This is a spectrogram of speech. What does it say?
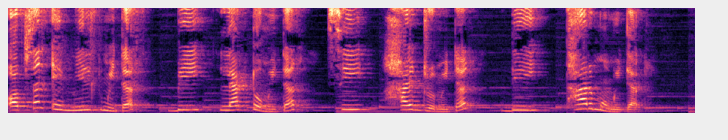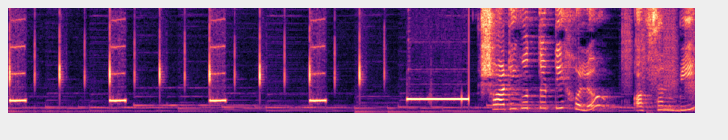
Option A, milk meter B lactometer C hydrometer, D thermometer. সঠিক উত্তরটি হল অপশান বি,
